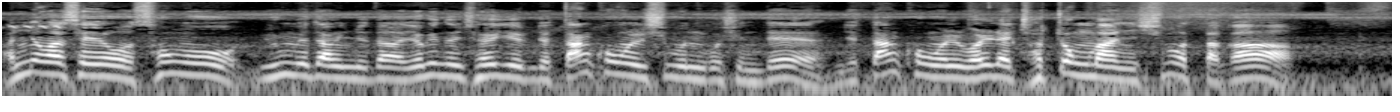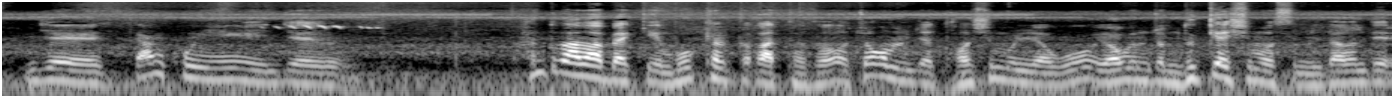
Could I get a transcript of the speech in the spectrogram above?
안녕하세요. 성우 육매장입니다. 여기는 저희 집 이제 땅콩을 심은 곳인데, 이제 땅콩을 원래 저쪽만 심었다가, 이제 땅콩이 이제 한두 가마밖에 못 캘 것 같아서 조금 이제 더 심으려고 여기는 좀 늦게 심었습니다. 근데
